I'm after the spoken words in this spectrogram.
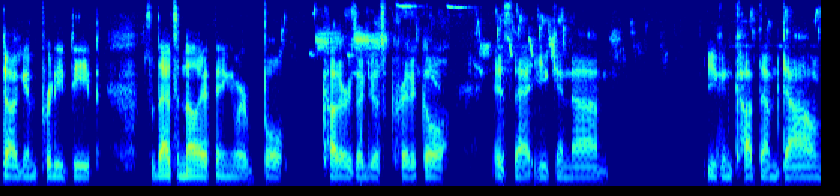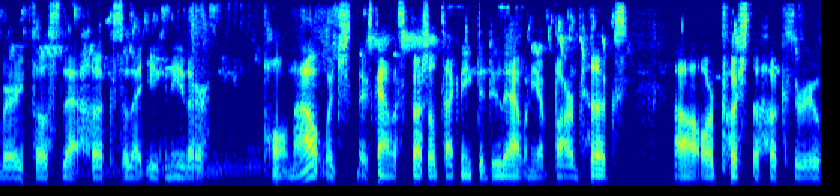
dug in pretty deep. So that's another thing where bolt cutters are just critical is that you can um, you can cut them down very close to that hook so that you can either pull them out, which there's kind of a special technique to do that when you have barbed hooks, uh, or push the hook through.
